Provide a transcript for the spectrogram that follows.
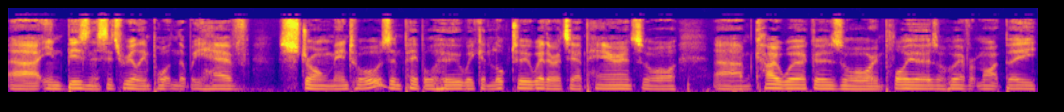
uh, in business, it's really important that we have strong mentors and people who we can look to, whether it's our parents or um, co-workers or employers or whoever it might be,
